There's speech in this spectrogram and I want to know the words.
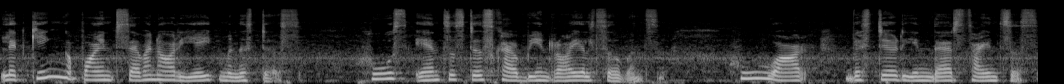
Let king appoint seven or eight ministers whose ancestors have been royal servants, who are vested in their sciences,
